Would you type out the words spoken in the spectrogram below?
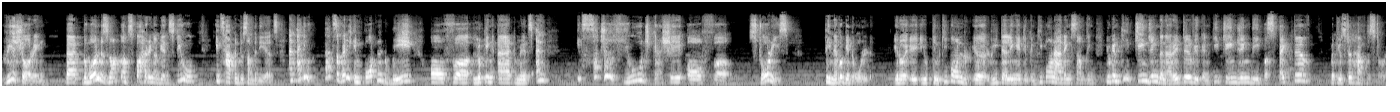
reassuring that the world is not conspiring against you, it's happened to somebody else. And I think that's a very important way of uh, looking at myths. And it's such a huge cachet of uh, stories, they never get old. You know, you can keep on uh, retelling it, you can keep on adding something, you can keep changing the narrative, you can keep changing the perspective but you still have the story.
